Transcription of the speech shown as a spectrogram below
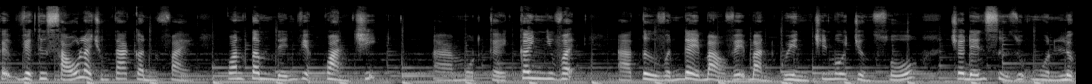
Cái việc thứ sáu là chúng ta cần phải quan tâm đến việc quản trị à, một cái kênh như vậy à, từ vấn đề bảo vệ bản quyền trên môi trường số cho đến sử dụng nguồn lực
